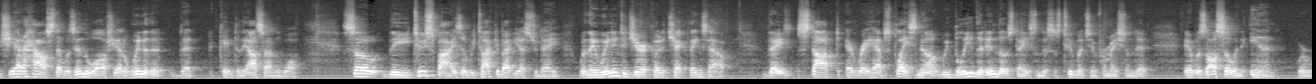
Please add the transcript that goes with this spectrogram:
she had a house that was in the wall. She had a window that that came to the outside of the wall. So the two spies that we talked about yesterday, when they went into Jericho to check things out, they stopped at Rahab's place. Now we believe that in those days, and this is too much information, that it was also an inn where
